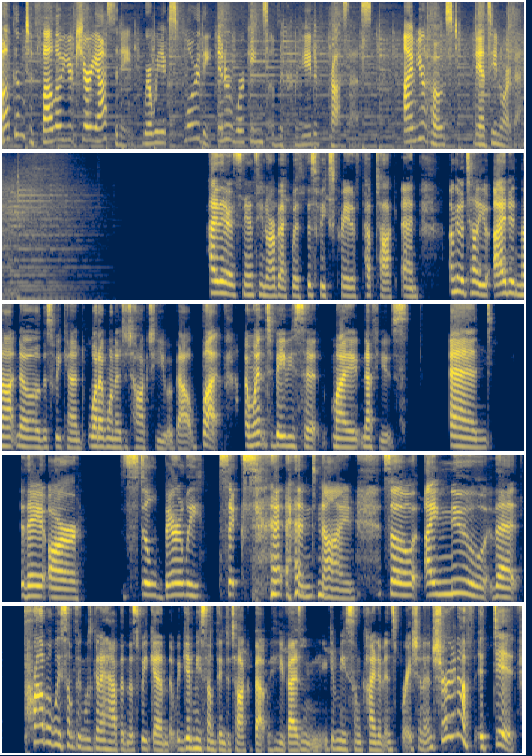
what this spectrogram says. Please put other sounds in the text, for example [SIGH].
Welcome to Follow Your Curiosity, where we explore the inner workings of the creative process. I'm your host, Nancy Norbeck. Hi there, it's Nancy Norbeck with this week's Creative Pep Talk. And I'm going to tell you, I did not know this weekend what I wanted to talk to you about, but I went to babysit my nephews, and they are still barely six [LAUGHS] and nine. So I knew that probably something was going to happen this weekend that would give me something to talk about with you guys and give me some kind of inspiration. And sure enough, it did.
